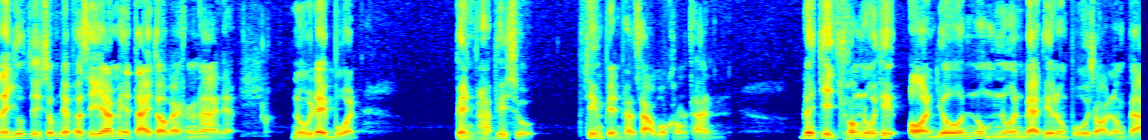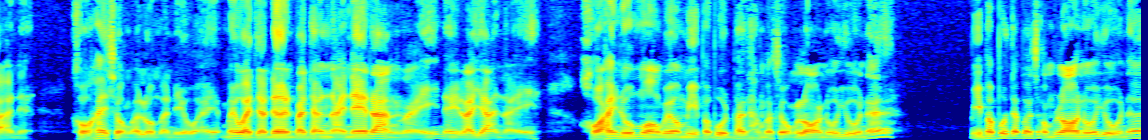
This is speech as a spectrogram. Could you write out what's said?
ในยุคที่สมเด็จพระศรีอริยเมตไตรต่อไปข้างหน้าเนี่ย หนูได้บวชเป็นพระพิสุซึ่งเป็นพระสาวกของท่าน ด้วยจิตของหนูที่อ่อนโยนนุ่มนวลแบบที่หลวงปู่สอนหลวงตาเนี่ยขอให้ทรงอารมณ์อันนี้ไว้ ไม่ว่าจะเดินไปทางไหนในร่างไหนในระยะไหน ขอให้หนูมองไปว่ามีพระพุทธพระธรรมพระสงฆ์รอหนูอยู่นะ มีพระพุทธพระสงฆ์รอหนูอยู่นะ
